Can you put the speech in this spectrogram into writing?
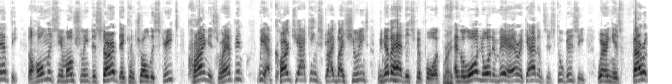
empty. The homeless, the emotionally disturbed, they control the streets. Crime is rampant. We have carjackings, drive-by shootings. We never had this before. Right. And the law and order mayor, Eric Adams, is too busy wearing his Ferra-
